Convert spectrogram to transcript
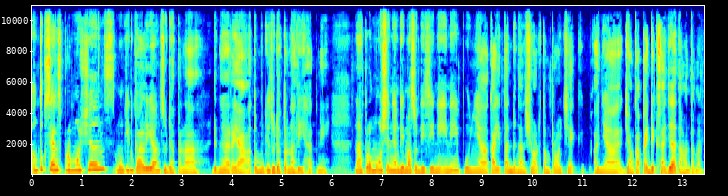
Untuk sales promotions mungkin kalian sudah pernah dengar ya atau mungkin sudah pernah lihat nih. Nah, promotion yang dimaksud di sini ini punya kaitan dengan short term project, hanya jangka pendek saja, teman-teman.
